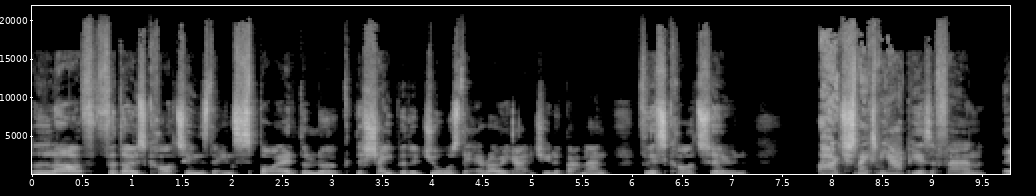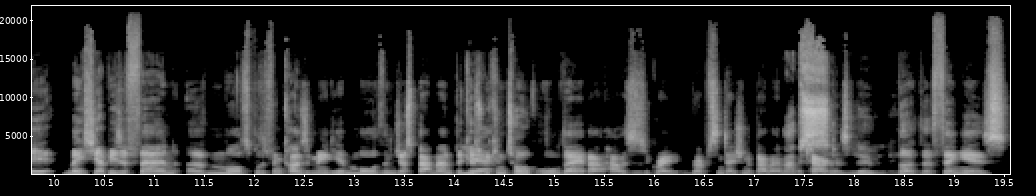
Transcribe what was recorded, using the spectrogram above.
love for those cartoons that inspired the look, the shape of the jaws, the heroic attitude of Batman for this cartoon. Oh, it just makes me happy as a fan. it makes you happy as a fan of multiple different kinds of media more than just Batman because Yeah. we can talk all day about how this is a great representation of Batman and the characters. Absolutely. But the thing is,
